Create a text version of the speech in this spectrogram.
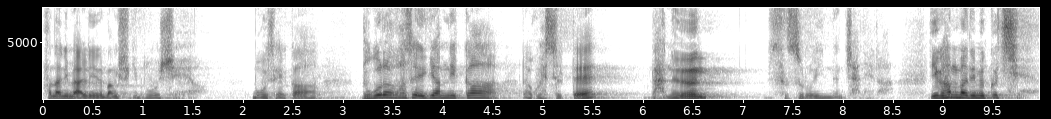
하나님이 알리는 방식이 무엇이에요? 모세가 누구라고 가서 얘기합니까? 라고 했을 때 나는 스스로 있는 자니라. 이거 한마디면 끝이에요.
